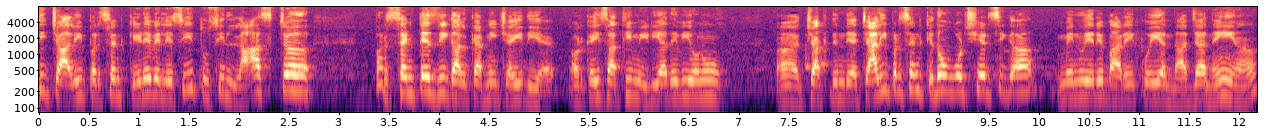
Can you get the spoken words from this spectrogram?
ਸੀ 40% ਕਿਹੜੇ ਵੇਲੇ ਸੀ? ਤੁਸੀਂ ਲਾਸਟ ਪਰਸੈਂਟੇਜ ਦੀ ਗੱਲ ਕਰਨੀ ਚਾਹੀਦੀ ਹੈ। ਔਰ ਕਈ ਸਾਥੀ ਮੀਡੀਆ ਦੇ ਵੀ ਉਹਨੂੰ ਚੱਕ ਦਿੰਦੇ ਆ। 40% ਕਿਦੋਂ ਵੋਟ ਸ਼ੇਅਰ ਸੀਗਾ? ਮੈਨੂੰ ਇਹਦੇ ਬਾਰੇ ਕੋਈ ਅੰਦਾਜ਼ਾ ਨਹੀਂ ਆ।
